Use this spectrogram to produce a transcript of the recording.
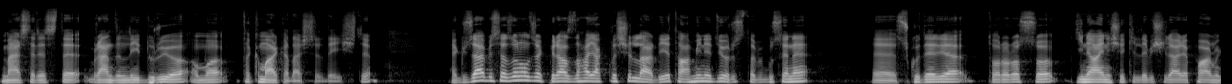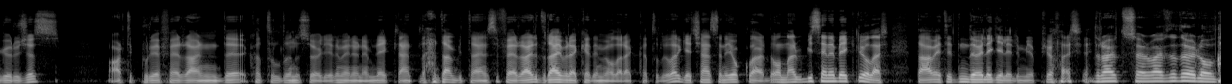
Mercedes'te Brandon Lee duruyor ama takım arkadaşları değişti. Ya güzel bir sezon olacak. Biraz daha yaklaşırlar diye tahmin ediyoruz. Tabii bu sene e, Scuderia Toro Rosso yine aynı şekilde bir şeyler yapar mı göreceğiz. Artık buraya Ferrari'nin de katıldığını söyleyelim. En önemli eklentilerden bir tanesi Ferrari Driver Academy olarak katılıyorlar. Geçen sene yoklardı. Onlar bir sene bekliyorlar. Davet edin de öyle gelelim yapıyorlar. Drive to Survive'da da öyle oldu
